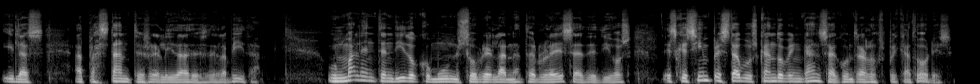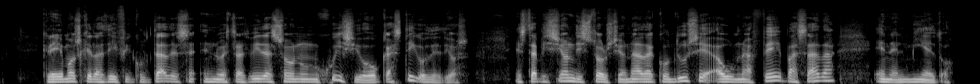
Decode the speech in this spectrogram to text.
y las aplastantes realidades de la vida. Un malentendido común sobre la naturaleza de Dios es que siempre está buscando venganza contra los pecadores. Creemos que las dificultades en nuestras vidas son un juicio o castigo de Dios. Esta visión distorsionada conduce a una fe basada en el miedo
